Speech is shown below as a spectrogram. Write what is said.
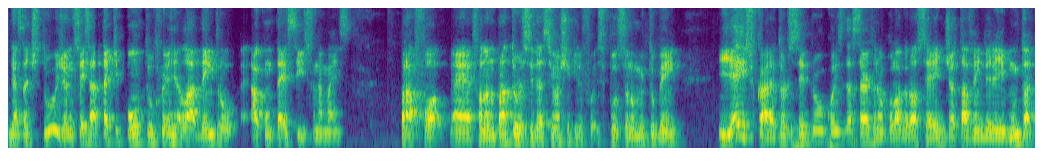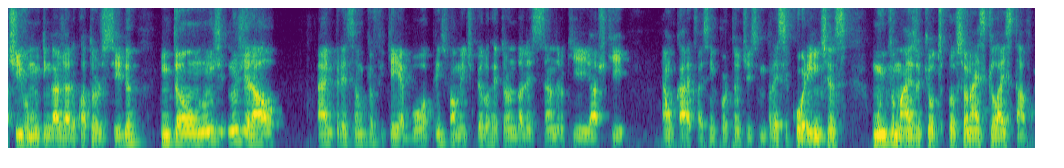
dessa atitude. Eu não sei se até que ponto lá dentro acontece isso, né? Mas para é, falando para a torcida assim, eu achei que ele foi, se posicionou muito bem. E é isso, cara, é torcer para o Corinthians dar certo, né? O Colagrossi aí a gente já tá vendo ele muito ativo, muito engajado com a torcida. Então, no, no geral, a impressão que eu fiquei é boa, principalmente pelo retorno do Alessandro, que acho que é um cara que vai ser importantíssimo para esse Corinthians, muito mais do que outros profissionais que lá estavam.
